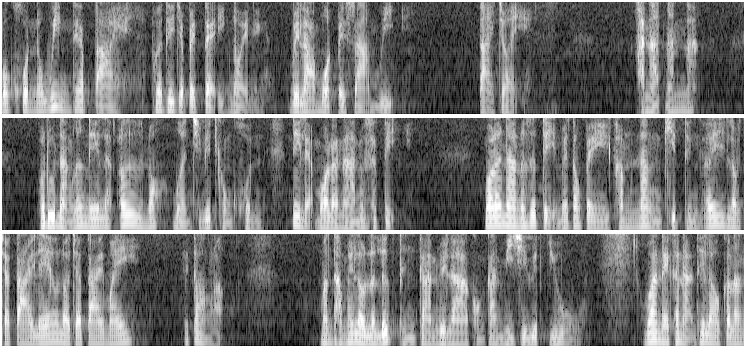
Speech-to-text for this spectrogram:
บางคนนะวิ่งแทบตาย เพื่อที่จะไปแตะอีกหน่อยหนึ่งเวลาหมดไปสามวิ ตายจ้อย ขนาดนั้นนะพอดูหนังเรื่องนี้แล้วเออเนาะเหมือนชีวิตของคนนี่แหละมรณานุสติ มรณานุสติไม่ต้องไปคำนั่งคิดถึง เอ้ย เราจะตายแล้ว เราจะตายไหม ไม่ต้องหรอก มันทำให้เราระลึกถึงการเวลาของการมีชีวิตอยู่ ว่าในขณะที่เรากำลัง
